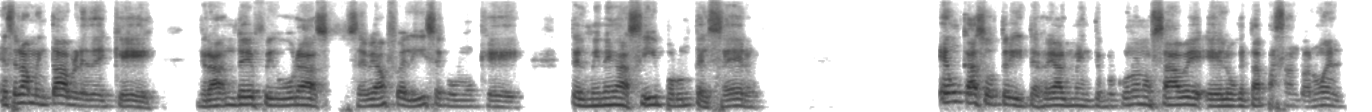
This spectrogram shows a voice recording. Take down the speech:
Es lamentable de que grandes figuras se vean felices como que terminen así por un tercero. Es un caso triste realmente porque uno no sabe eh, lo que está pasando a Anuel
